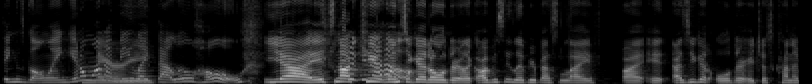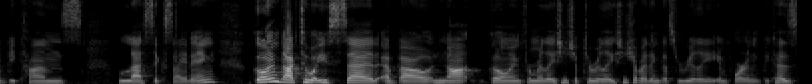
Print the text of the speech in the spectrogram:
things going. You don't want to be like that little hoe. Yeah, it's not cute once you get older. Like obviously live your best life, but it as you get older, it just kind of becomes less exciting. Going back to what you said about not going from relationship to relationship, I think that's really important because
